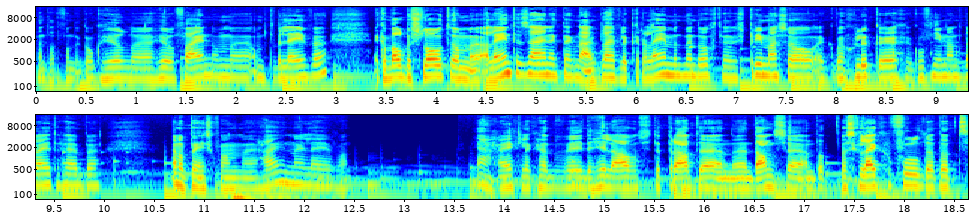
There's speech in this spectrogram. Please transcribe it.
En dat vond ik ook heel, uh, heel fijn om, uh, om te beleven. Ik heb al besloten om alleen te zijn. Ik denk, nou, ik blijf lekker alleen met mijn dochter. Dat is prima zo. Ik ben gelukkig. Ik hoef niemand bij te hebben. En opeens kwam hij in mijn leven. Ja, eigenlijk hebben we de hele avond zitten praten en dansen. En dat was gelijk het gevoel dat dat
